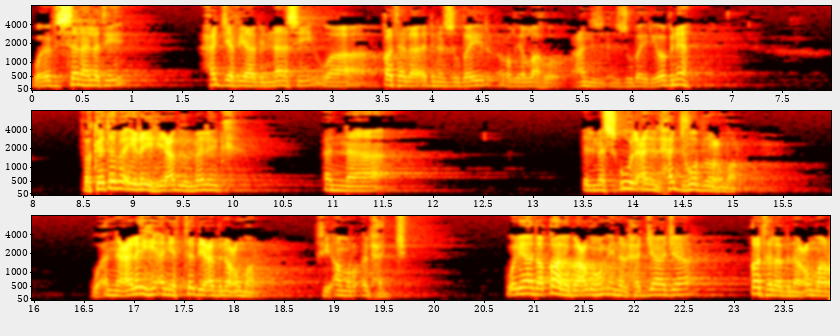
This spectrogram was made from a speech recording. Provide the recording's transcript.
وهي في السنة التي حج فيها بالناس وقتل ابن الزبير رضي الله عن الزبير وابنه. فكتب إليه عبد الملك أن المسؤول عن الحج هو ابن عمر وأن عليه أن يتبع ابن عمر في أمر الحج. ولهذا قال بعضهم إن الحجاج قتل ابن عمر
